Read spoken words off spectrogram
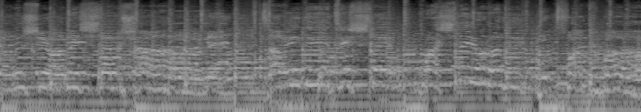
Yarışıyor eşler şahane. Zahidi yetişte başlıyor hadi. Mutfak bahane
